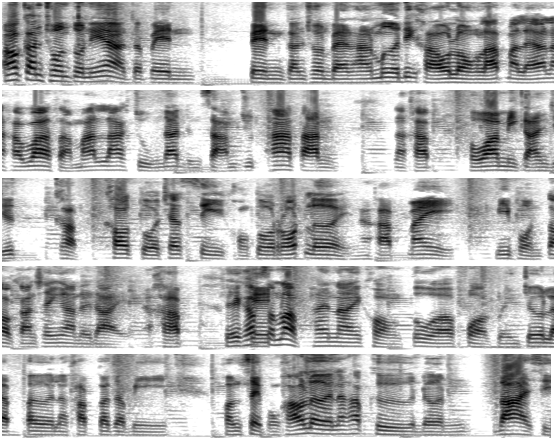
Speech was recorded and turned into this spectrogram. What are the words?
เอากันชนตัวนี้จะเป็นเป็นกันชนแบรนด์ Hammer ที่เขารองรับมาแล้วนะครับ ว่าสามารถลากจูงได้ถึง 3.5 ตันนะครับเพราะว่ามีการยึดกับเข้าตัวแชสซีของตัวรถเลยนะครับ ไม่มีผลต่อการใช้งานใดๆนะครับโอเคครับสำหรับภายในของตัว Ford Ranger Raptor นะครับก็จะมีคอนเซปต์ของเขาเลยนะครับ คือเดินได้สี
